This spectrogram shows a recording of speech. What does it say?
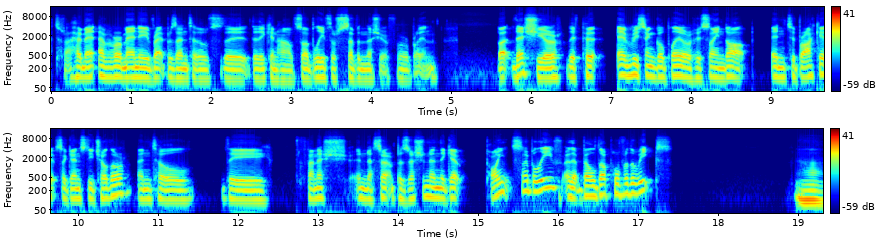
I don't know how many, however many representatives they, that they can have. So I believe there's seven this year for Brighton. But this year they've put every single player who signed up into brackets against each other until they finish in a certain position and they get points, I believe, that build up over the weeks. Ah,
